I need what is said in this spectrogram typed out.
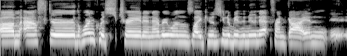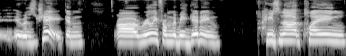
um, after the Hornqvist trade, and everyone's like, "Who's going to be the new net front guy?" And it, was Jake. And uh, really, from the beginning, he's not playing.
